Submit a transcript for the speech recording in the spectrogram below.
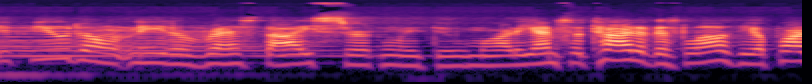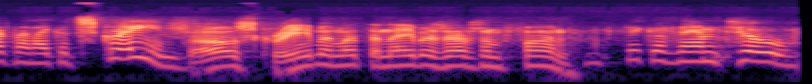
If you don't need a rest, I certainly do, Marty. I'm so tired of this lousy apartment I could scream. So scream and let the neighbors have some fun. I'm sick of them, too.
